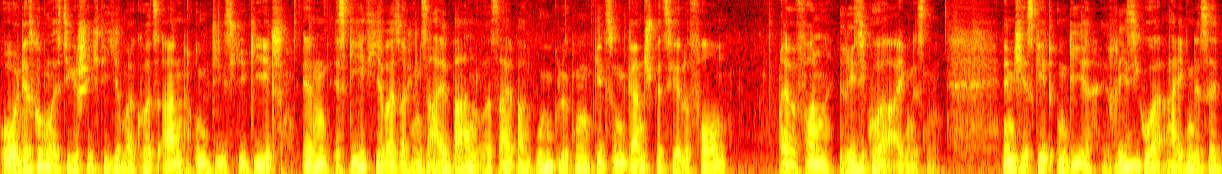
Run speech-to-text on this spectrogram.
Und jetzt gucken wir uns die Geschichte hier mal kurz an, um die es hier geht. Ähm, es geht hier bei solchen Seilbahnen oder Seilbahnunglücken geht es um eine ganz spezielle Form äh, von Risikoereignissen. Nämlich es geht um die Risikoereignisse,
